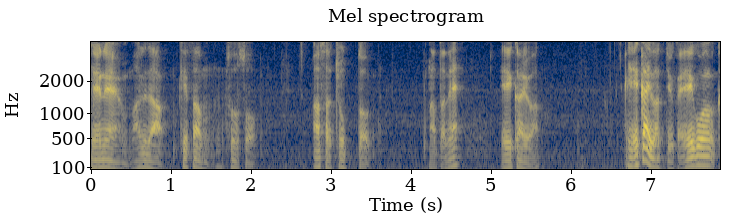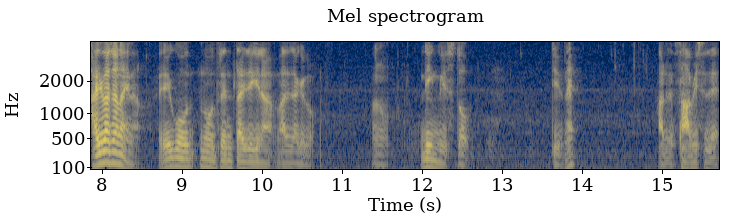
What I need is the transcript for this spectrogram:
でねあれだ。今朝そうそう。朝ちょっとまたね英会話。英会話っていうか英語会話じゃないな。英語の全体的なあれだけどあのリングイストっていうねあれサービスで。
